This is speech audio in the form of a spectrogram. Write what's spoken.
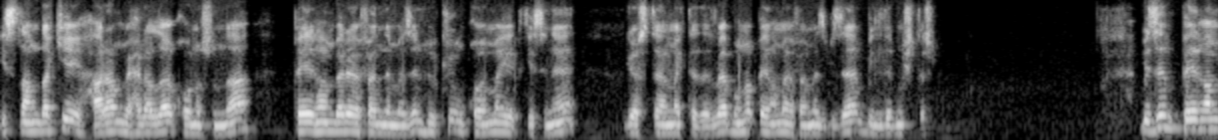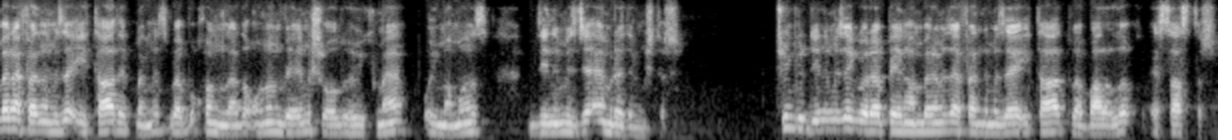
İslam'daki haram ve helaller konusunda Peygamber Efendimizin hüküm koyma yetkisini göstermektedir ve bunu Peygamber Efendimiz bize bildirmiştir. Bizim Peygamber Efendimiz'e itaat etmemiz ve bu konularda onun vermiş olduğu hükme uymamız dinimizce emredilmiştir. Çünkü dinimize göre Peygamberimiz Efendimiz'e itaat ve bağlılık esastır.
